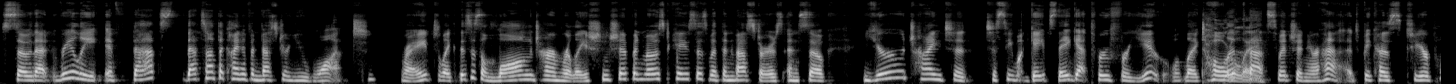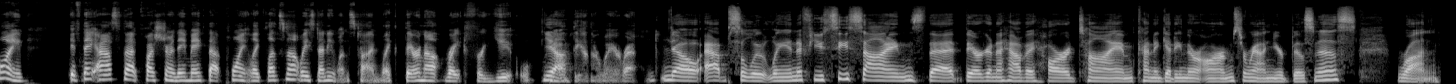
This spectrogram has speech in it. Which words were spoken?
so that really if that's that's not the kind of investor you want, right? Like this is a long-term relationship in most cases with investors and so you're trying to to see what gates they get through for you. Like Totally. flip that switch in your head because to your point if they ask that question or they make that point, like let's not waste anyone's time. Like they're not right for you, Yeah. not the other way around. No, absolutely. And if you see signs that they're going to have a hard time kind of getting their arms around your business, run.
